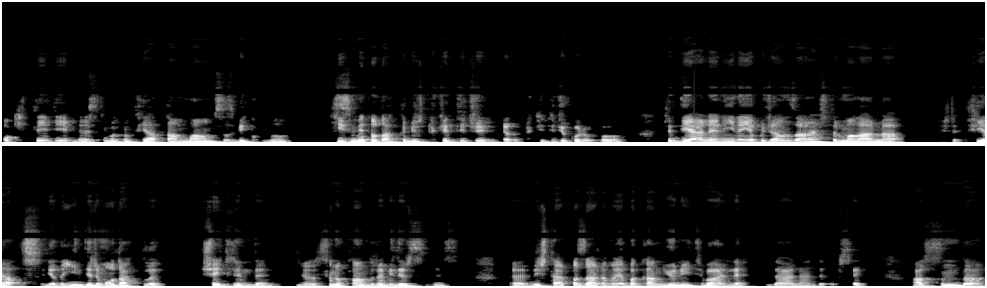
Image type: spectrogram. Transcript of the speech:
o kitleye diyebiliriz ki bakın fiyattan bağımsız bir konu. Hizmet odaklı bir tüketici ya da tüketici grubu. İşte diğerlerini yine yapacağınız araştırmalarla işte fiyat ya da indirim odaklı şeklinde e, sınıflandırabilirsiniz. E, dijital pazarlamaya bakan yönü itibariyle değerlendirirsek aslında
